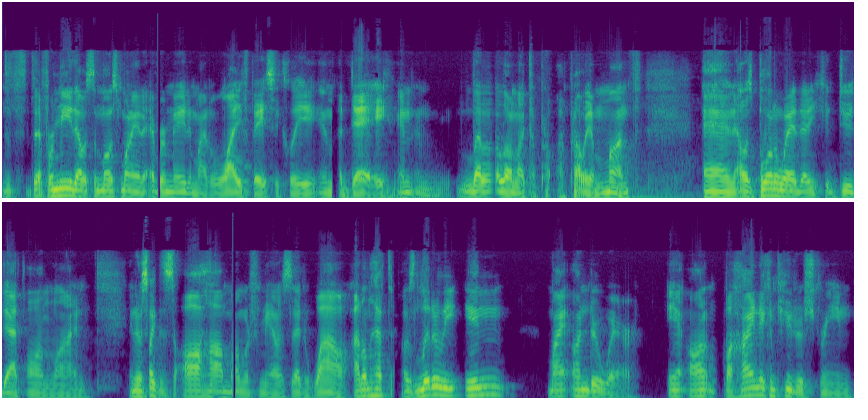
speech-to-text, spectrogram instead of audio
the, for me, that was the most money I'd ever made in my life, basically in a day, and, let alone like a, probably a month. And I was blown away that you could do that online. And it was like this aha moment for me. I was said, wow, I don't have to, I was literally in my underwear in, on behind a computer screen,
